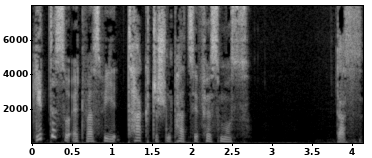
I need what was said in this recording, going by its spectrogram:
Gibt es so etwas wie taktischen Pazifismus? Das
